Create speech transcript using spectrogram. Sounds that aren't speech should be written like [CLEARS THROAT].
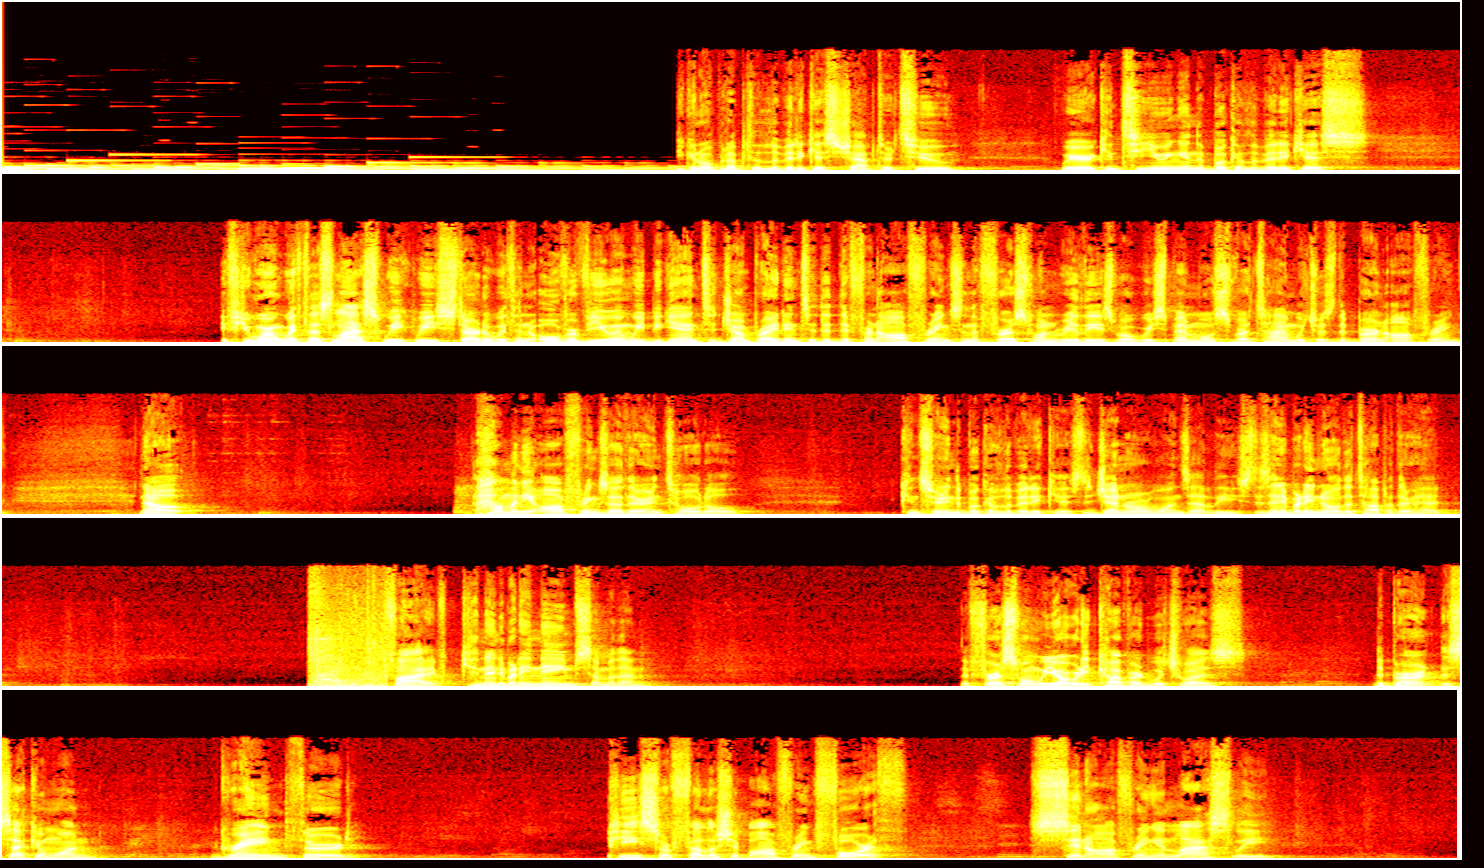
You can open up to Leviticus chapter 2. We're continuing in the book of Leviticus. If you weren't with us last week, we started with an overview and we began to jump right into the different offerings. And the first one really is where we spent most of our time, which was the burnt offering. Now, how many offerings are there in total concerning the book of Leviticus? The general ones, at least. Does anybody know the top of their head? Five. Can anybody name some of them? The first one we already covered, which was the burnt. The second one, grain. Third, peace or fellowship offering. Fourth, sin offering. And lastly,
